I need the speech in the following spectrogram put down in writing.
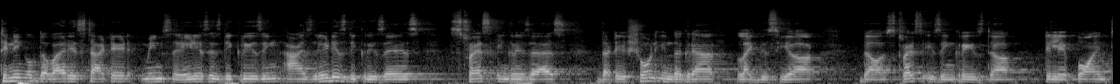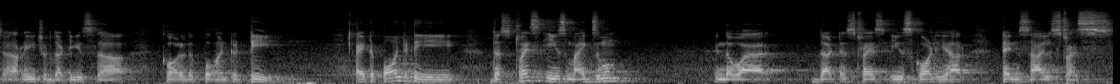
thinning of the wire is started means radius is decreasing. As radius decreases, stress increases. That is shown in the graph like this here the stress is increased uh, till a point uh, reached that is uh, called point T. At point T, the stress is maximum in the wire. That stress is called here tensile stress.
